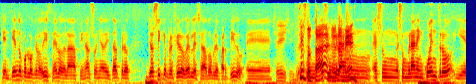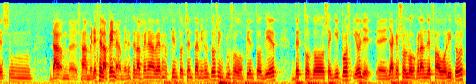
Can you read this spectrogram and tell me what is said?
que entiendo por lo que lo dice, eh, lo de la final soñada y tal, pero yo sí que prefiero verles a doble partido. Eh, sí, sí, es, un, total, gran, es, un, es un gran encuentro y es un o sea, merece la pena, merece la pena ver 180 minutos, incluso 210 de estos dos equipos. Y oye, eh, ya que son los grandes favoritos,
